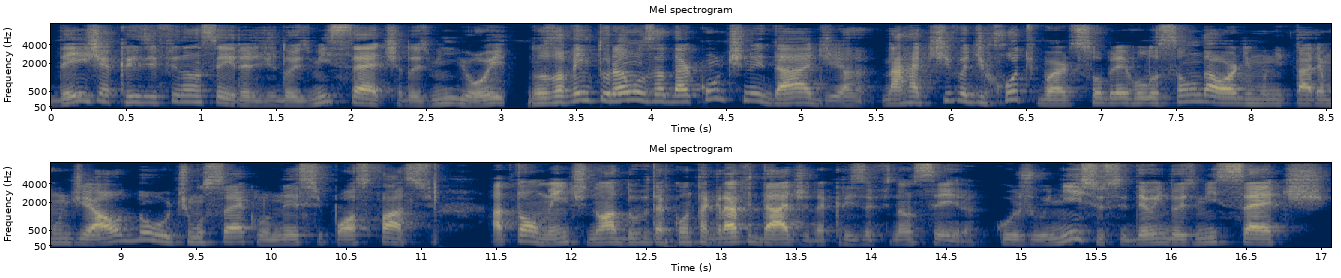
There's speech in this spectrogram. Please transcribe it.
desde a crise financeira de 2007 a 2008, nos aventuramos a dar continuidade à narrativa de Rothbard sobre a evolução da ordem monetária mundial no último século neste pós-fácil. Atualmente não há dúvida quanto à gravidade da crise financeira, cujo início se deu em 2007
